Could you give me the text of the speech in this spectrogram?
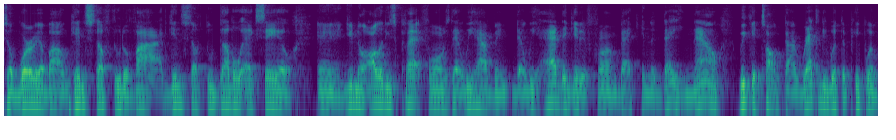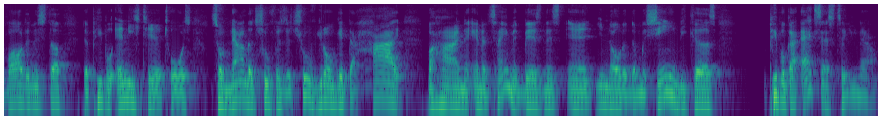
to worry about getting stuff through the vibe, getting stuff through double XL, and you know, all of these platforms that we have been that we had to get it from back in the day. Now we could talk directly with the people involved in this stuff, the people in these territories. So now the truth is the truth. You don't get to hide behind the entertainment business and you know the, the machine because people got access to you now.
